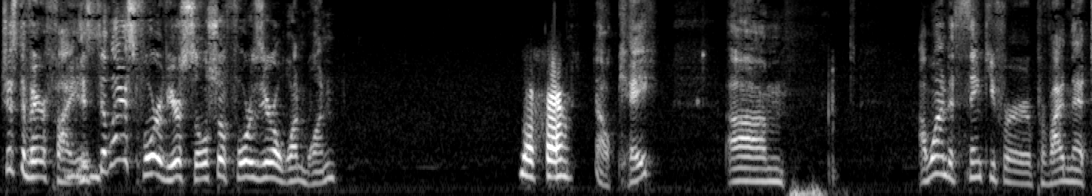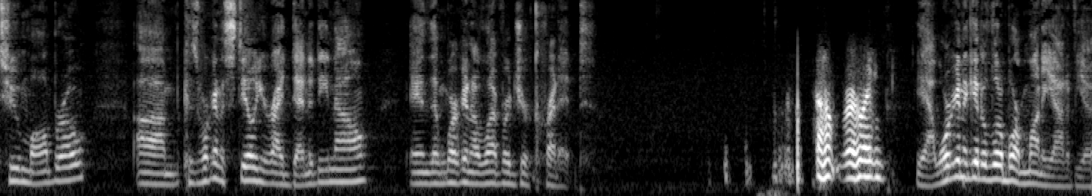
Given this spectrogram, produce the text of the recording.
Just to verify, is the last four of your social four zero one one? Yes, sir. Okay. Um, I wanted to thank you for providing that to Marlboro, um, because we're going to steal your identity now, and then we're going to leverage your credit. Oh, really? Yeah, we're going to get a little more money out of you.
